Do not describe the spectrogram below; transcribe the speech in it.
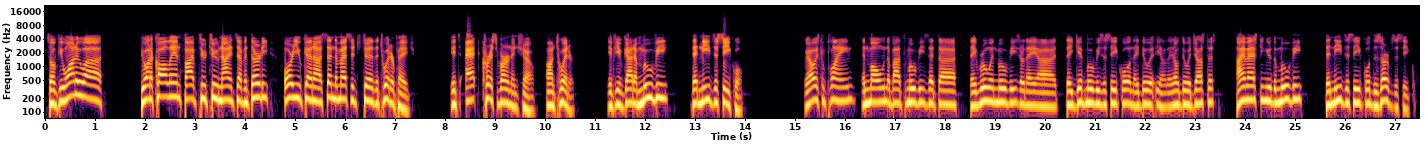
So if you want to uh if you want to call in 522-9730 or you can uh, send a message to the Twitter page. It's at Chris Vernon Show on Twitter. If you've got a movie that needs a sequel. We always complain and moan about the movies that uh, they ruin movies or they uh, they give movies a sequel and they do it, you know, they don't do it justice. I am asking you the movie that needs a sequel deserves a sequel.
